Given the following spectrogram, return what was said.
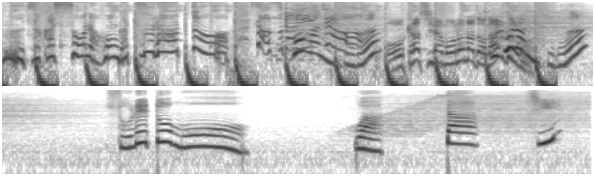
難しそうな本がずらっと。さすがにするおかしなものなどないぞ。お風呂にする？それともわ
